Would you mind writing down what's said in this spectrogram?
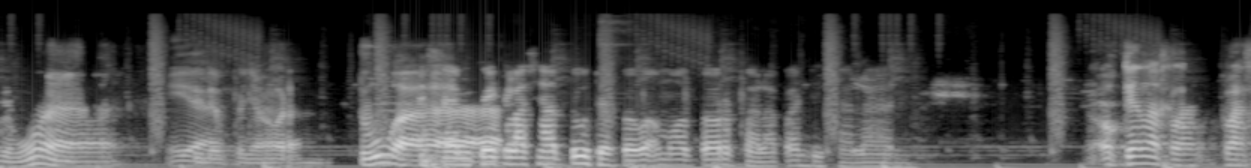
semua. Iya. Tidak punya orang tua. SMP kelas 1 udah bawa motor balapan di jalan. Oke lah kelas kelas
